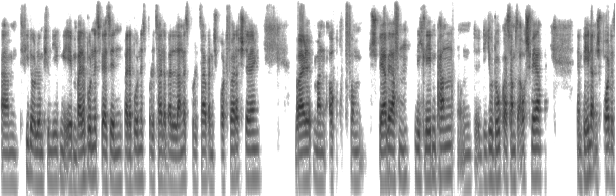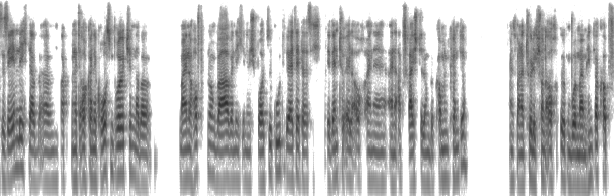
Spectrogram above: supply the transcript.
ähm, viele Olympioniken eben bei der Bundeswehr sind, bei der Bundespolizei oder bei der Landespolizei, bei den Sportförderstellen weil man auch vom Speerwerfen nicht leben kann und die Judokas haben es auch schwer. Im Behindertensport ist es ähnlich. Da ähm, backt man jetzt auch keine großen Brötchen, aber meine Hoffnung war, wenn ich in dem Sport so gut werde, dass ich eventuell auch eine, eine Art Freistellung bekommen könnte. Das war natürlich schon auch irgendwo in meinem Hinterkopf.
